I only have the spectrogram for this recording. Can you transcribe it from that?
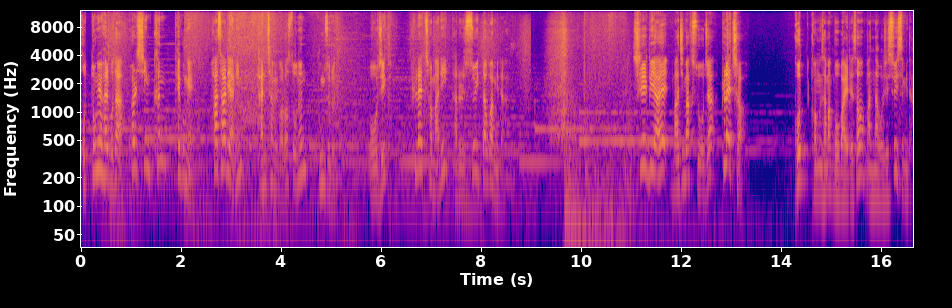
보통의 활보다 훨씬 큰 태궁에 화살이 아닌 단창을 걸어 쏘는 궁술은 오직 플래처만이 다룰 수 있다고 합니다. 실비아의 마지막 수호자 플래처 곧 검은사막 모바일에서 만나보실 수 있습니다.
